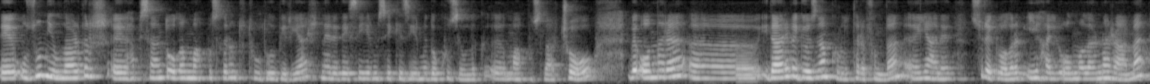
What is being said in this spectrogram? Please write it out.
e, uzun yıllardır e, hapishanede olan mahpusların tutulduğu bir yer. Neredeyse 28-29 yıllık mahpuslar çoğu ve onlara idare ve gözlem kurulu tarafından yani sürekli olarak iyi halli olmalarına rağmen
